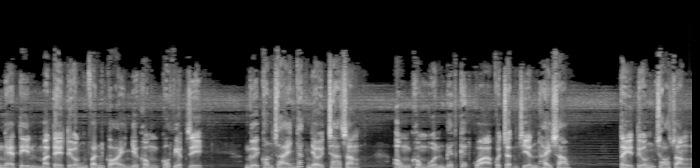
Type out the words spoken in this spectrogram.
Nghe tin mà tể tướng vẫn coi như không có việc gì. Người con trai nhắc nhở cha rằng ông không muốn biết kết quả của trận chiến hay sao? Tể tướng cho rằng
